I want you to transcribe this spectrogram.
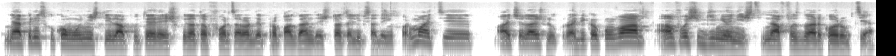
ne-a prins cu comuniștii la putere și cu toată forța lor de propagandă și toată lipsa de informație, același lucru. Adică cumva am fost și ghinioniști, n-a fost doar corupția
